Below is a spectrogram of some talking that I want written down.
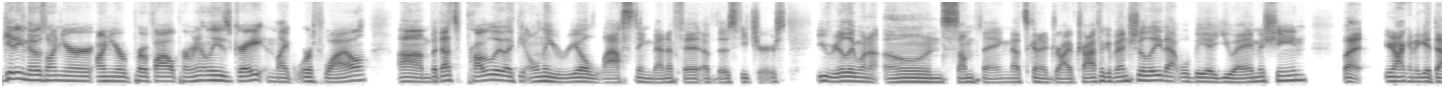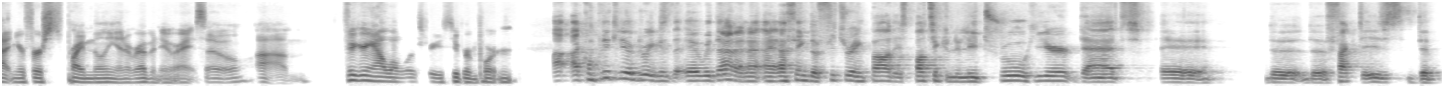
Getting those on your on your profile permanently is great and like worthwhile. Um, but that's probably like the only real lasting benefit of those features. You really want to own something that's going to drive traffic. Eventually, that will be a UA machine, but you're not going to get that in your first probably million of revenue, right? So, um, figuring out what works for you is super important. I completely agree with that, and I, I think the featuring part is particularly true here. That uh, the the fact is the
